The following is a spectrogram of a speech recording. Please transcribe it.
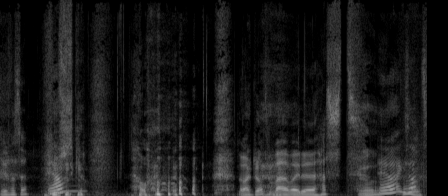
Vi får se. Ja. det har vært rått. Hver vår hest. Ja. ja, ikke sant?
